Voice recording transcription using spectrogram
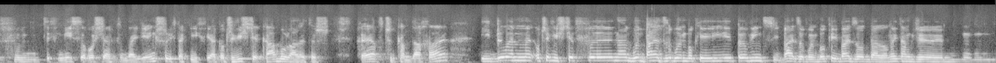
w, tych miejscowościach największych, takich jak oczywiście Kabul, ale też Herat czy Kandahar. I byłem oczywiście w, na bardzo głębokiej prowincji, bardzo głębokiej, bardzo oddalonej, tam gdzie mm,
